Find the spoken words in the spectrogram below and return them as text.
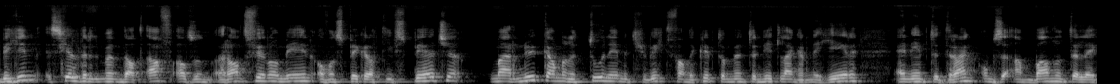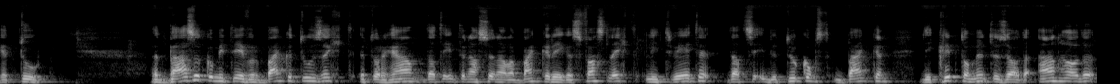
begin schilderde men dat af als een randfenomeen of een speculatief speeltje, maar nu kan men het toenemend gewicht van de cryptomunten niet langer negeren en neemt de drang om ze aan banden te leggen toe. Het Baselcomité voor Bankentoezicht, het orgaan dat de internationale bankenregels vastlegt, liet weten dat ze in de toekomst banken die cryptomunten zouden aanhouden,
